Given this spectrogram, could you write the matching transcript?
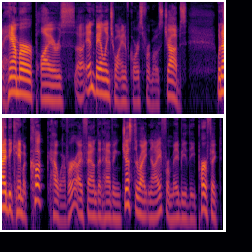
a hammer, pliers, uh, and baling twine, of course, for most jobs. When I became a cook, however, I found that having just the right knife or maybe the perfect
